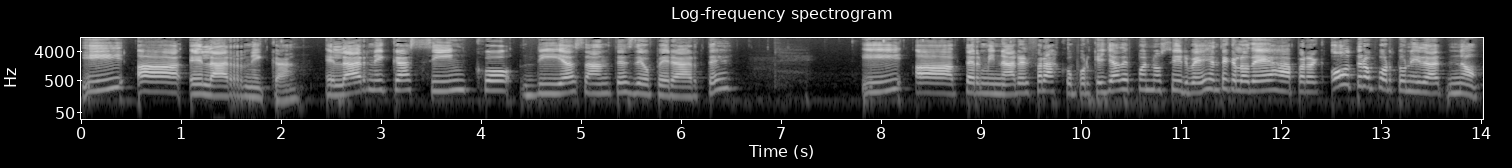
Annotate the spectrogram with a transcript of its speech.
Y uh, el árnica. El árnica cinco días antes de operarte y a uh, terminar el frasco, porque ya después no sirve. Hay gente que lo deja para otra oportunidad. No.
